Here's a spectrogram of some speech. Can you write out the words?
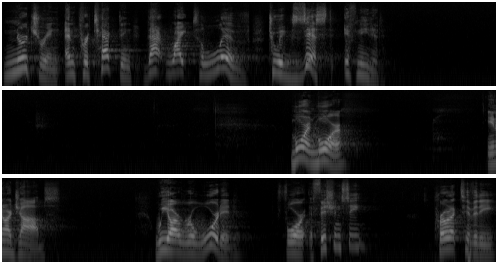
nurturing, and protecting that right to live, to exist if needed. More and more in our jobs, we are rewarded for efficiency, productivity,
